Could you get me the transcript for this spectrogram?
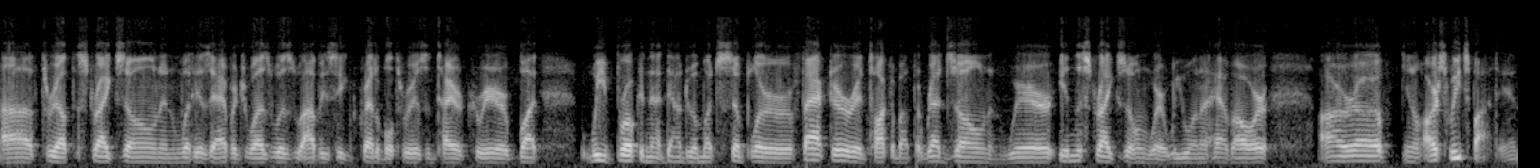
uh, throughout the strike zone, and what his average was was obviously incredible through his entire career. But we've broken that down to a much simpler factor and talk about the red zone and where in the strike zone where we want to have our our uh, you know our sweet spot. And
